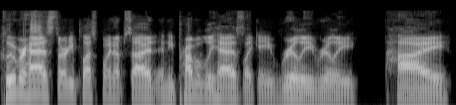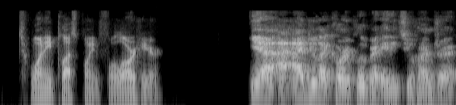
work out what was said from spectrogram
Kluber has 30 plus point upside, and he probably has like a really, really high 20 plus point floor here. Yeah, I, I do like Corey Kluber at 8,200.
